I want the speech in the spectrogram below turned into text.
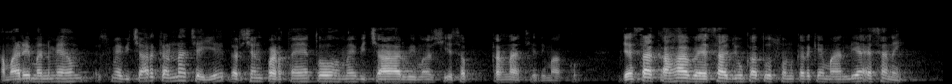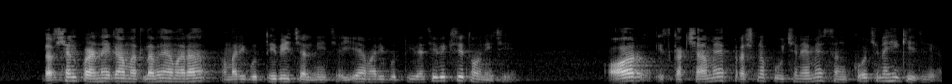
हमारे मन में हम उसमें विचार करना चाहिए, दर्शन पढ़ते हैं तो हमें विचार, विमर्श, ये सब करना चाहिए दिमाग को। जैसा कहा, वैसा जू का तो सुन करके मान लिया, ऐसा नहीं। दर्शन पढ़ने का मतलब है हमारा, हमारी बुद्धि भी चलनी चाहिए, हमारी बुद्धि वैसी विकसित होनी चाहिए। और इस कक्षा में प्रश्न पूछने में संकोच नहीं कीजिएगा।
